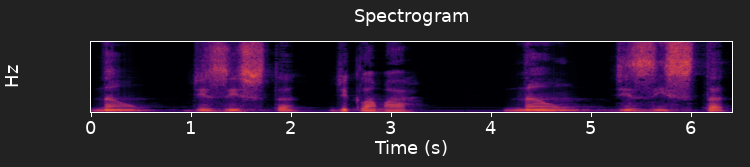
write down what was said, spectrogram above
não desista de clamar. Não desista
